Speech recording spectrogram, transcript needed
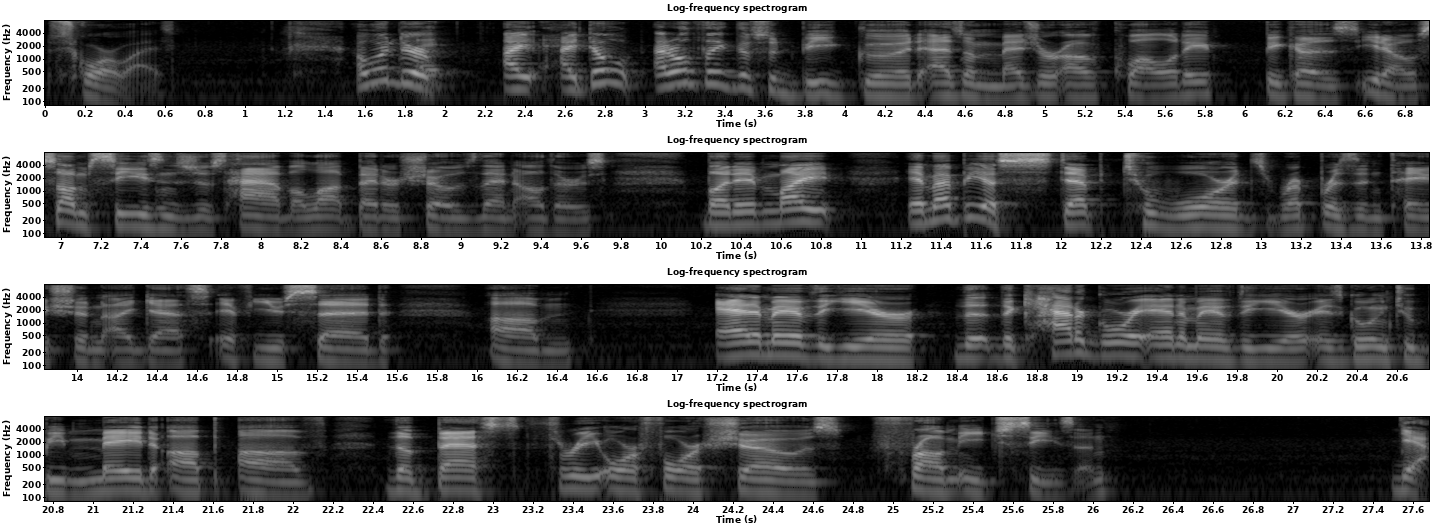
score wise. I wonder. I, I don't I don't think this would be good as a measure of quality because you know some seasons just have a lot better shows than others, but it might it might be a step towards representation. I guess if you said, um, anime of the year, the the category anime of the year is going to be made up of the best three or four shows from each season. Yeah,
